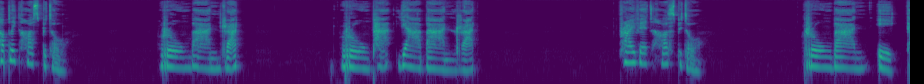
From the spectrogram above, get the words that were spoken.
public hospital โรงพยาบาลรัฐ โรงพยาบาลรัฐ private hospital โรงพยาบาลเอก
